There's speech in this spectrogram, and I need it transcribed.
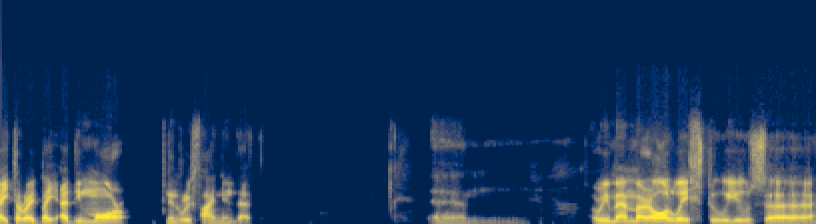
iterate by adding more and refining that. Um, remember always to use uh,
